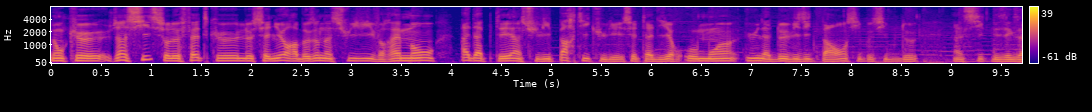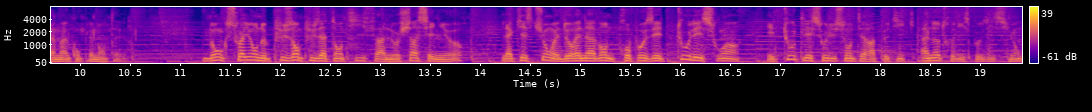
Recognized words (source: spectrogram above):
Donc euh, j'insiste sur le fait que le senior a besoin d'un suivi vraiment adapté, un suivi particulier, c'est-à-dire au moins une à deux visites par an, si possible deux, ainsi que des examens complémentaires. Donc soyons de plus en plus attentifs à nos chats seniors. La question est dorénavant de proposer tous les soins et toutes les solutions thérapeutiques à notre disposition.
